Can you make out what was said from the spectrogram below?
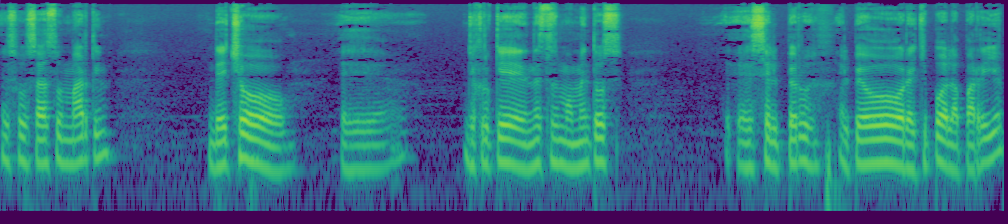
esos Aston Martin. De hecho, eh, yo creo que en estos momentos es el peor, el peor equipo de la parrilla.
